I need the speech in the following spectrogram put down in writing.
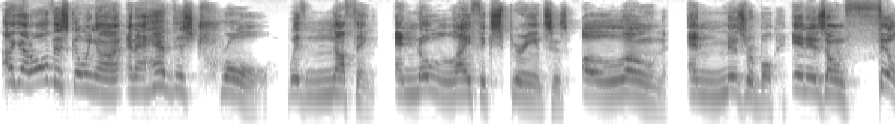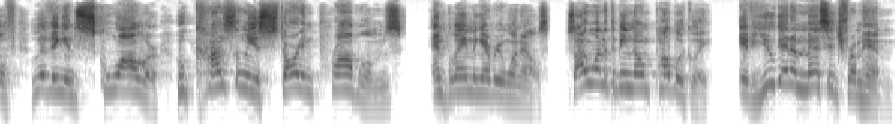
I got all this going on, and I have this troll with nothing and no life experiences, alone and miserable in his own filth, living in squalor, who constantly is starting problems and blaming everyone else. So I want it to be known publicly. If you get a message from him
